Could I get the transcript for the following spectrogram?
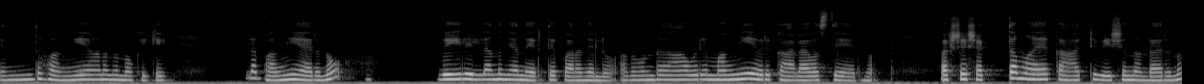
എന്ത് ഭംഗിയാണെന്ന് നോക്കിക്കേ. നല്ല ഭംഗിയായിരുന്നു. വെയിലില്ലെന്ന് ഞാൻ നേരത്തെ പറഞ്ഞല്ലോ. അതുകൊണ്ട് ആ ഒരു മങ്ങിയ ഒരു കാലാവസ്ഥയായിരുന്നു. പക്ഷേ ശക്തമായ കാറ്റ് വീശുന്നുണ്ടായിരുന്നു.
